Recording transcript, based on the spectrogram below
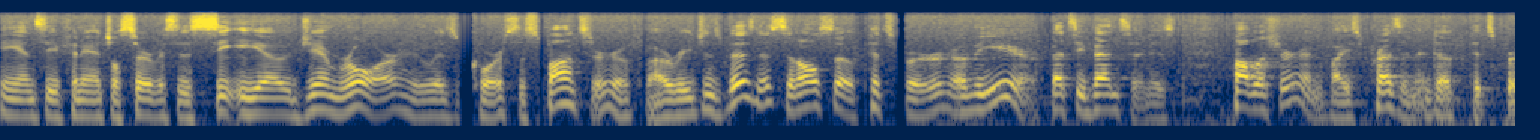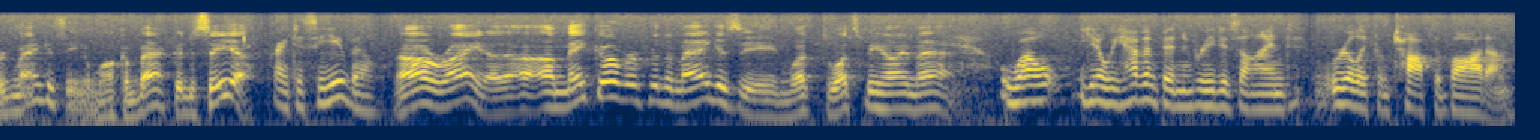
PNC Financial Services CEO Jim Rohr, who is, of course, the sponsor of our region's business and also Pittsburgher of the Year. Betsy Benson is publisher and vice president of Pittsburgh Magazine. And welcome back. Good to see you. Great to see you, Bill. All right. A, a makeover for the magazine. What, what's behind that? Well, you know, we haven't been redesigned really from top to bottom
